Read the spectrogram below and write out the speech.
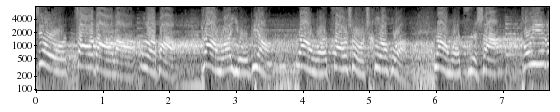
就遭到了恶报，让我有病，让我遭受车祸，让我自杀。头一个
